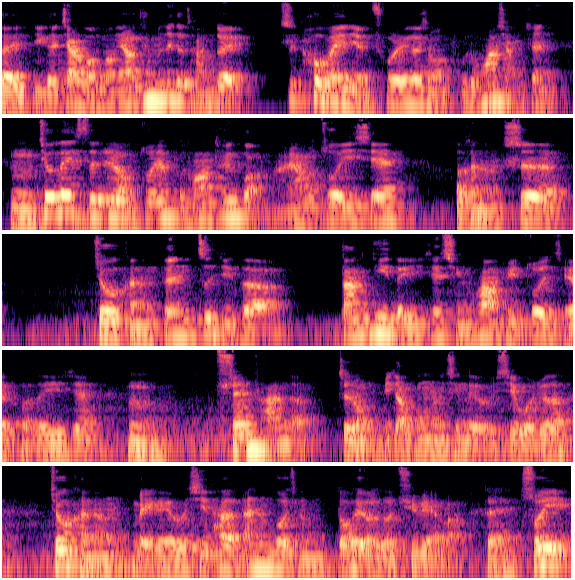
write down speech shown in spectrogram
的一个《家国梦》，然后他们那个团队之后面也出了一个什么普通话小镇，嗯就类似这种做一些普通话推广啊，然后做一些呃可能是就可能跟自己的当地的一些情况去做结合的一些嗯宣传的这种比较功能性的游戏，我觉得就可能每个游戏它的诞生过程都会有所区别吧。对，所以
